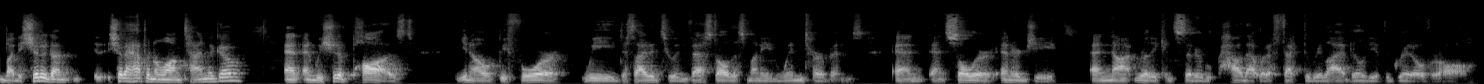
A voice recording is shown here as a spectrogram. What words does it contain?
but it should have done it should have happened a long time ago and and we should have paused you know before we decided to invest all this money in wind turbines and and solar energy and not really consider how that would affect the reliability of the grid overall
